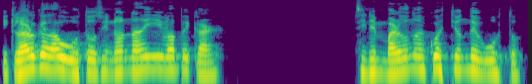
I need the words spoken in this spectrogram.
Y claro que da gusto, si no nadie va a pecar. Sin embargo, no es cuestión de gusto,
